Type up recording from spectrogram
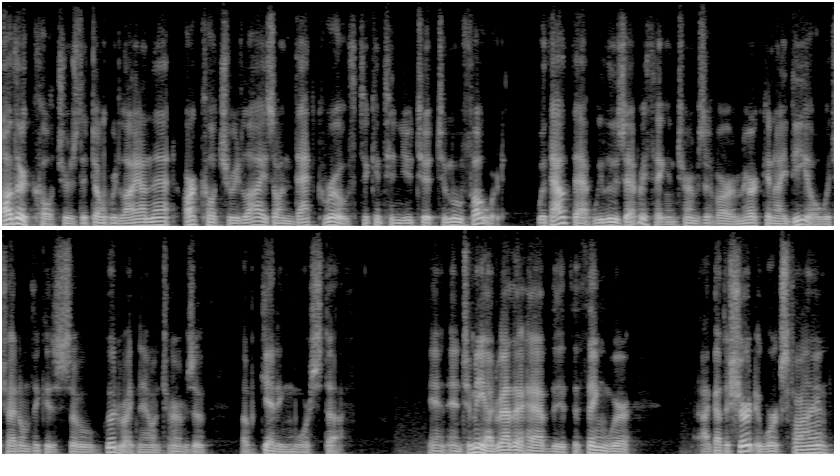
other cultures that don't rely on that, our culture relies on that growth to continue to to move forward without that, we lose everything in terms of our American ideal, which I don't think is so good right now in terms of, of getting more stuff. And, and to me, I'd rather have the, the thing where I got the shirt, it works fine.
